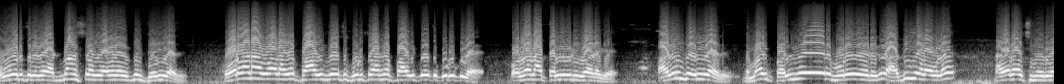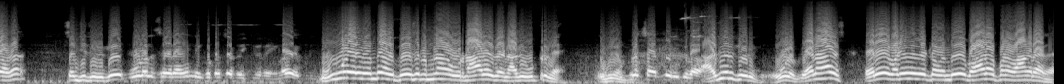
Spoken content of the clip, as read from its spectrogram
ஒவ்வொருத்தருடைய அட்வான்ஸ் தொகை எவ்வளவு இருக்குன்னு தெரியாது. கொரோனா வாடகை பாதி பேர்த்து கொடுத்தாங்க பாதி பேர்த்து கொடுக்கல. கொரோனா தள்ளுபடி வாடகை. அதுவும் தெரியாது. இந்த மாதிரி பல்வேறு முறைகேடுகள் அதிக அளவுல நகராட்சி நிர்வாகம் செஞ்சுட்டு இருக்கு. ஊழல் செய்யறாங்கன்னு குற்றச்சாட்டு வைக்கிறீங்களா? ஊழல் வந்து அது பேசணும்னா ஒரு நாளே வேணும். அது விட்டுருங்க. அது இருக்கு இருக்கு. ஊழல். ஏன்னா நிறைய வணிகர்கிட்ட வந்து வாடகை பணம் வாங்குறாங்க.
